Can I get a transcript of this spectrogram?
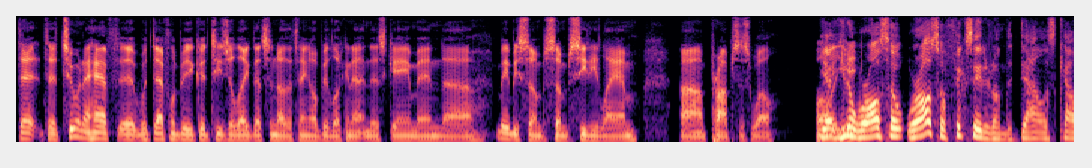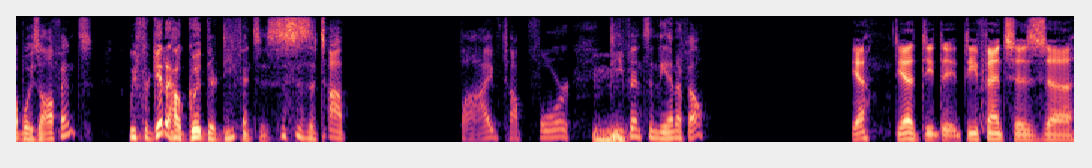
the the two and a half it would definitely be a good teaser leg. That's another thing I'll be looking at in this game, and uh, maybe some some CeeDee Lamb uh, props as well. yeah, Well, you know, we're also we're also fixated on the Dallas Cowboys offense. We forget how good their defense is. This is a top five, top 4 Mhm. defense in the NFL. Yeah, the the defense is uh,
